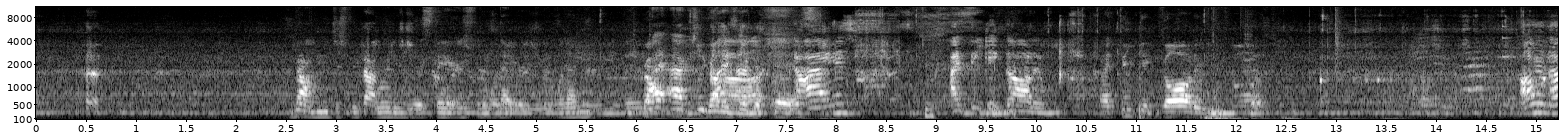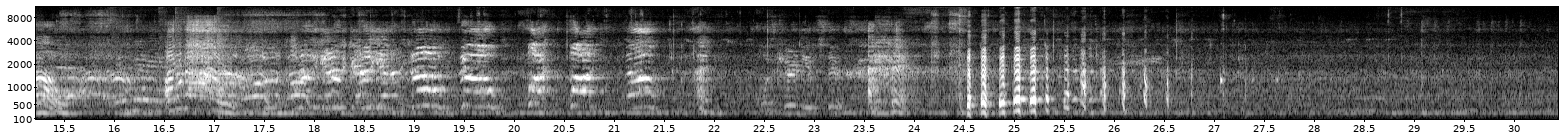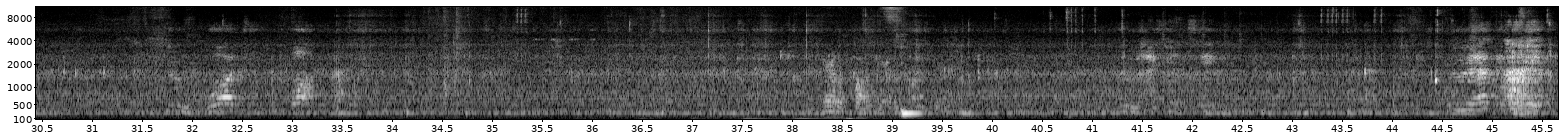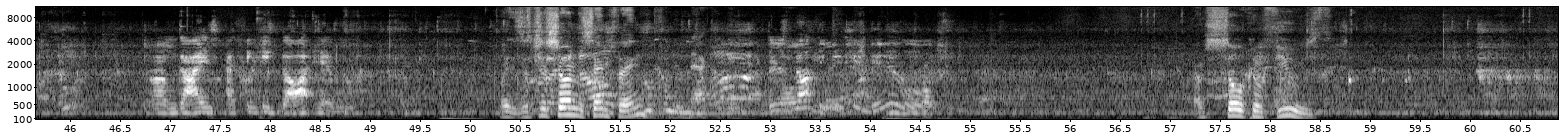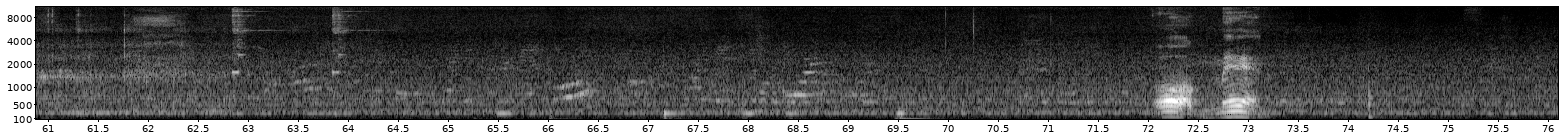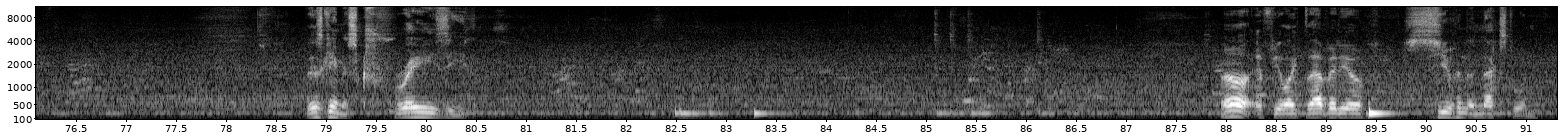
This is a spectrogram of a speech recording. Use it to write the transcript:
not me just recording the stairs for whatever reason. Whatever. I actually got a Uh, ticket guys, I think it got him. I think it got him. Oh no! Oh no! I gotta pause it. Um, guys, I think it got him. Wait, is this just showing the same thing? I'm coming back again. There's nothing you can do. I'm so confused. Oh man. This game is crazy. Well, if you liked that video, see you in the next one.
